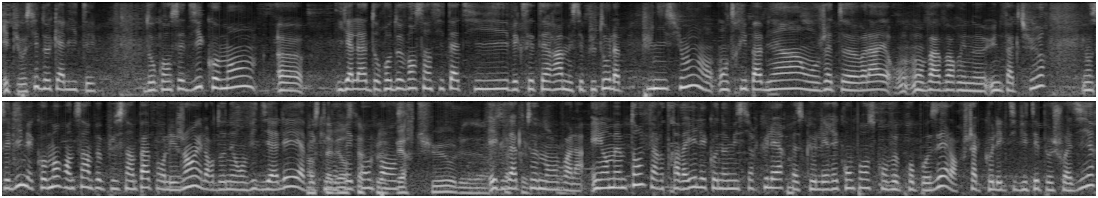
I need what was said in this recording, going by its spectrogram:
et puis aussi de qualité. Donc on s'est dit comment euh, il y a la redevance incitative, etc. Mais c'est plutôt la punition. On, trie pas bien, on jette, euh, voilà, on, va avoir une, une, facture. Et on s'est dit, mais comment rendre ça un peu plus sympa pour les gens et leur donner envie d'y aller avec une récompense vertueux. Exactement, voilà. Et en même temps, faire travailler l'économie circulaire parce que les récompenses qu'on veut proposer, alors chaque collectivité peut choisir,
